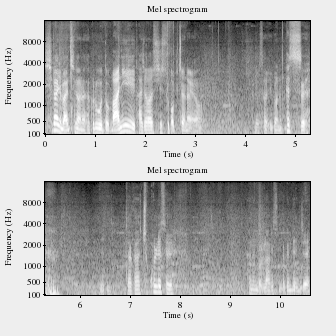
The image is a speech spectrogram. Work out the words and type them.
시간이 많지가 않아서 그리고 또 많이 가져가실 수가 없잖아요. 그래서 이거는 패스. 이따가 초콜릿을 하는 걸로 하겠습니다. 근데 이제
